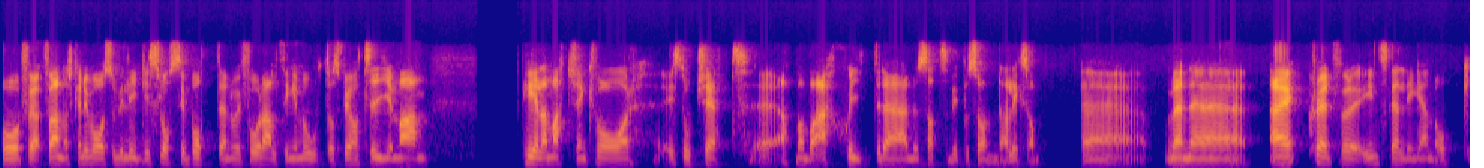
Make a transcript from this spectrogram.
och för, för, annars kan det vara så att vi ligger slåss i botten och vi får allting emot oss. Vi har 10 man hela matchen kvar i stort sett. Eh, att man bara ah, äh, skiter där, nu satsar vi på söndag. Liksom. Ehm, men eh, nej, cred för inställningen och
